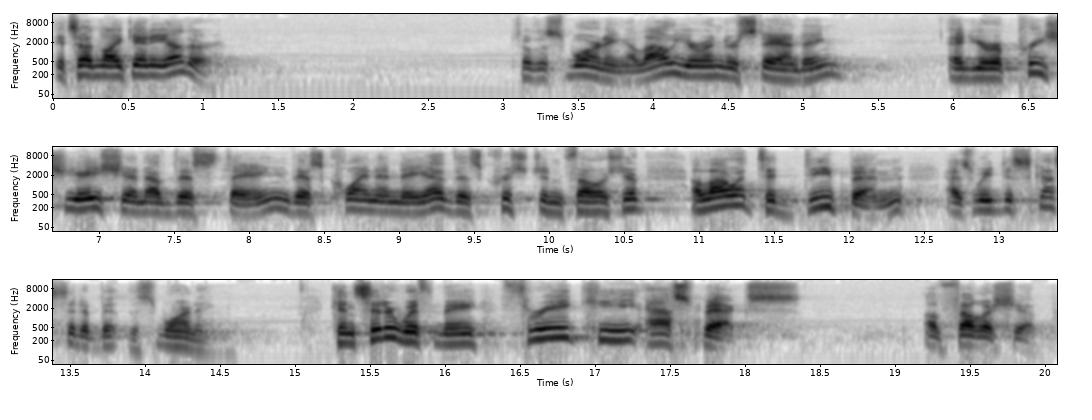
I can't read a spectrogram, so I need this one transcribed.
it's unlike any other. So, this morning, allow your understanding and your appreciation of this thing, this koinonia, this Christian fellowship, allow it to deepen as we discuss it a bit this morning. Consider with me three key aspects of fellowship,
